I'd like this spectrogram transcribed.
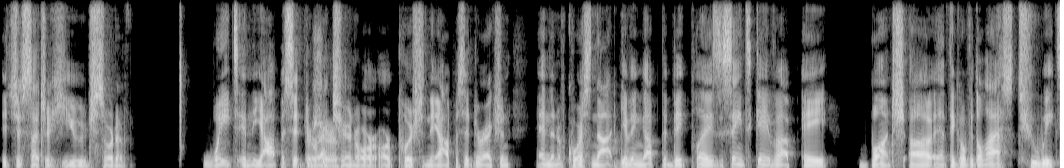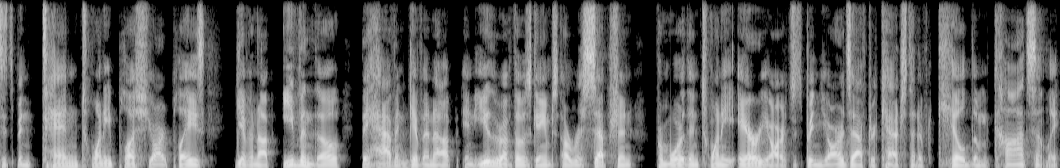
It's just such a huge sort of weight in the opposite direction sure. or or push in the opposite direction. And then of course not giving up the big plays. The Saints gave up a bunch. Uh, I think over the last two weeks, it's been 10, 20 plus yard plays given up, even though they haven't given up in either of those games a reception for more than 20 air yards. It's been yards after catch that have killed them constantly.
